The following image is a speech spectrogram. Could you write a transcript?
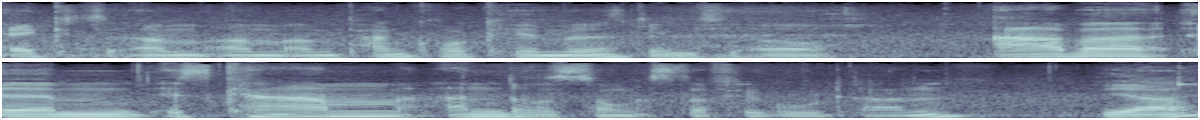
Act am, am, am Punkrock-Himmel. Denke ich auch. Aber ähm, es kamen andere Songs dafür gut an. Ja?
